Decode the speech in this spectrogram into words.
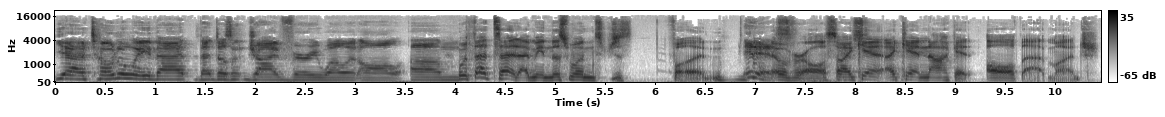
Yeah, totally that that doesn't jive very well at all. Um With that said, I mean this one's just fun. It is. overall, so I can't I can't knock it all that much.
